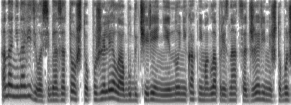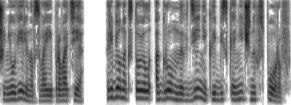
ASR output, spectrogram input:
Она ненавидела себя за то, что пожалела об удочерении, но никак не могла признаться Джереми, что больше не уверена в своей правоте, Ребенок стоил огромных денег и бесконечных споров.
